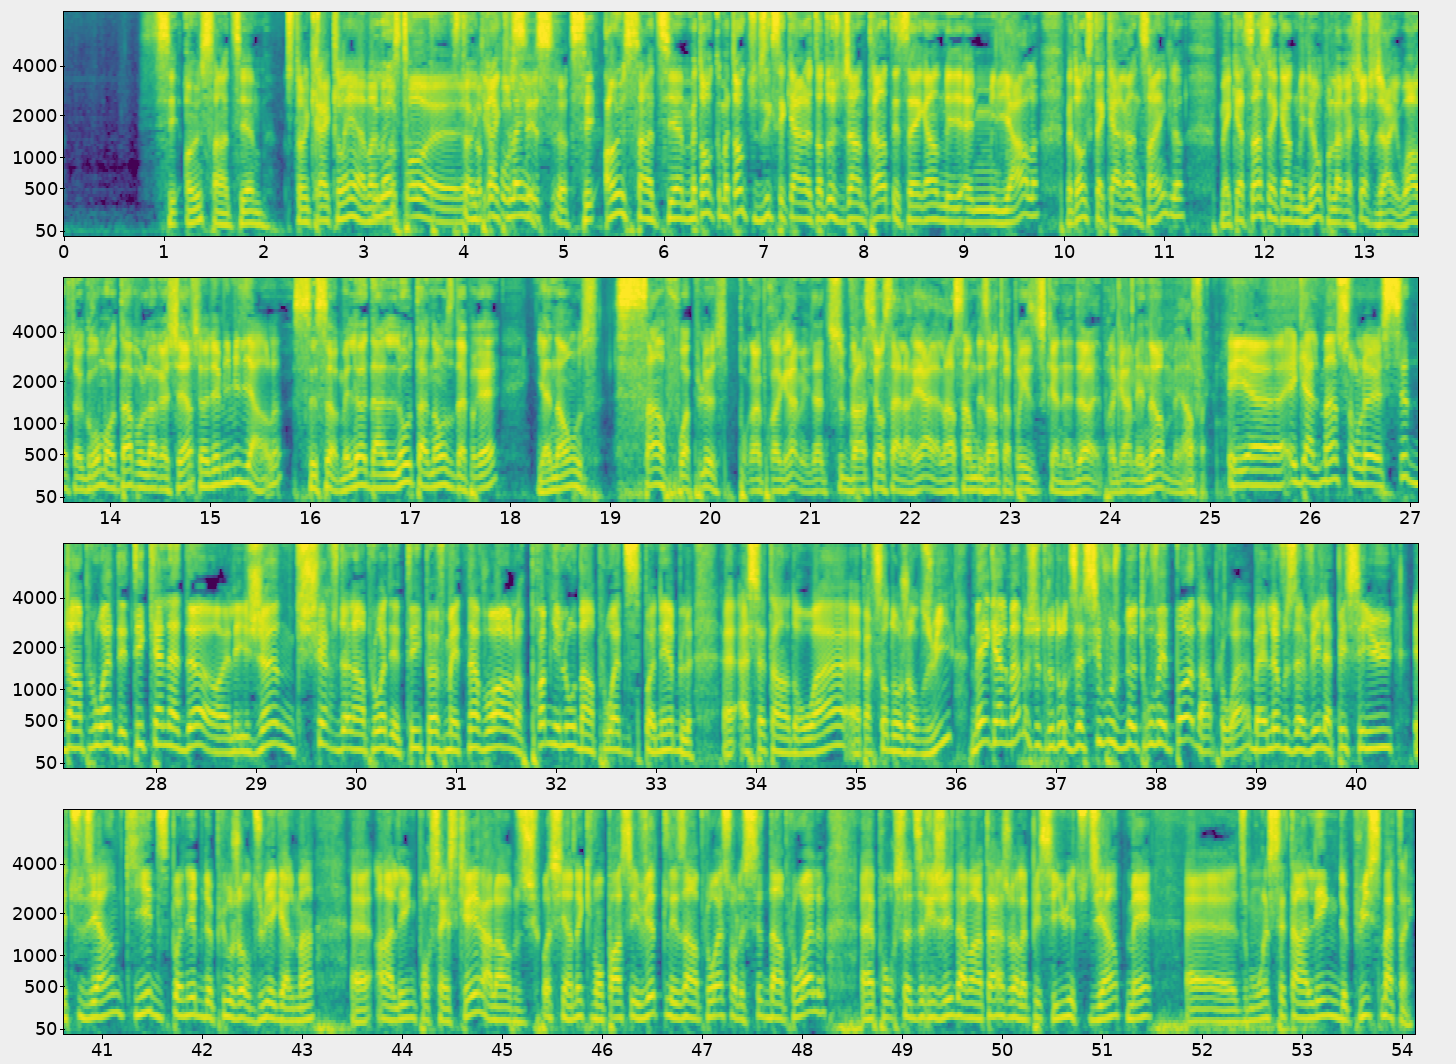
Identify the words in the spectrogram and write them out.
c'est un centième. c'est un craquelin avant Là, le c'est- repas. euh, c'est un craquelin. C'est un centième. Mettons, que- mettons que tu dis que c'est 40, tantôt je dis entre 30 et 50 mi- euh, milliards, là. Mettons que c'était 45, là. Mais 450 millions pour la recherche, je dis, hey, wow, c'est un gros montant pour la recherche. C'est un demi-milliard, là. C'est ça. Mais là, dans l'autre annonce d'après, il annonce 100 fois plus pour un programme évidemment, de subvention salariale à l'ensemble des entreprises du Canada. Un programme énorme, mais enfin. Et euh, également sur le site d'emploi d'été Canada, euh, les jeunes qui cherchent de l'emploi d'été peuvent maintenant voir leur premier lot d'emploi disponible euh, à cet endroit à partir d'aujourd'hui. Mais également, M. Trudeau disait, si vous ne trouvez pas d'emploi, ben là, vous avez la PCU étudiante qui est disponible depuis aujourd'hui également euh, en ligne pour s'inscrire. Alors, je sais pas s'il y en a qui vont passer vite les emplois sur le site d'emploi là, euh, pour se diriger davantage vers la PCU étudiante, mais euh, du moins, c'est en ligne depuis ce matin.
